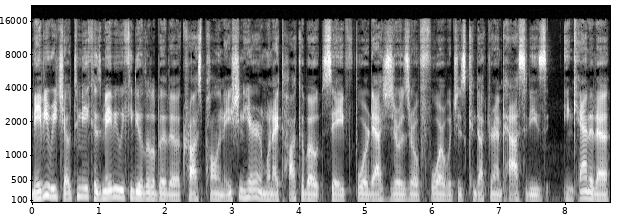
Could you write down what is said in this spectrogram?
maybe reach out to me because maybe we can do a little bit of cross pollination here. And when I talk about, say, 4 004, which is conductor ampacities in Canada,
